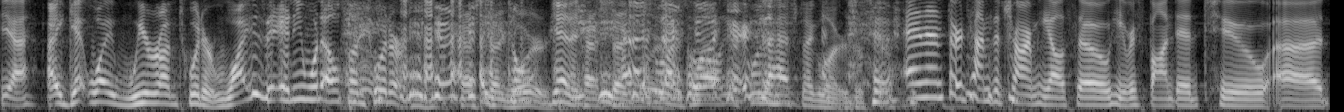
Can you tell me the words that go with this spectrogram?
Yeah. I get why we're on Twitter. Why is anyone else on Twitter? Hashtag Don't lawyers. get it. Hashtag lawyers. Well, the hashtag lawyers. And then third time's a charm. He also he responded to a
